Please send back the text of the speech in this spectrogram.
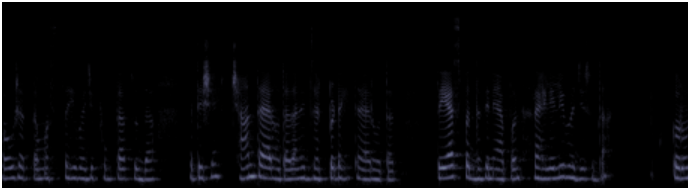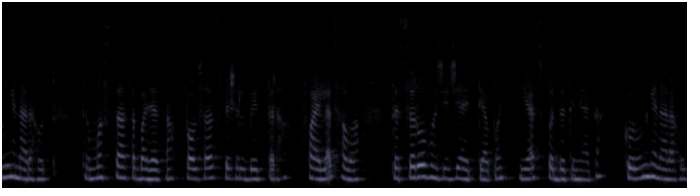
पाहू शकता मस्त ही भजी फुगतात सुद्धा. अतिशय छान तयार होतात आणि झटपटही तयार होतात. तर याच पद्धतीने आपण राहिलेली भजीसुद्धा करून घेणार आहोत. तर मस्त असा भाज्याचा पावसाळा स्पेशल बेत तर हा फायलाच हवा. तर सर्व भजी जी आहेत ती आपण याच पद्धतीने आता करून घेणार आहोत.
